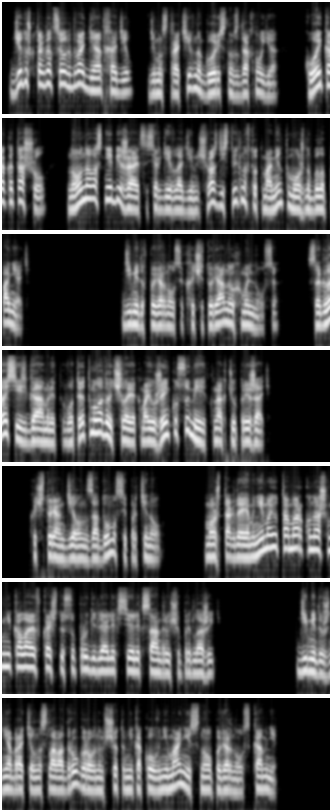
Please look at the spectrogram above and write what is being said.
Дедушка тогда целых два дня отходил. Демонстративно горестно вздохнул я. Кое-как отошел. Но он на вас не обижается, Сергей Владимирович. Вас действительно в тот момент можно было понять. Демидов повернулся к Хачатуряну и ухмыльнулся. «Согласись, Гамлет, вот этот молодой человек мою Женьку сумеет к ногтю прижать». Хачатурян деланно задумался и протянул. «Может, тогда и мне мою Тамарку нашему Николаю в качестве супруги для Алексея Александровича предложить?» Демидов же не обратил на слова друга ровным счетом никакого внимания и снова повернулся ко мне.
